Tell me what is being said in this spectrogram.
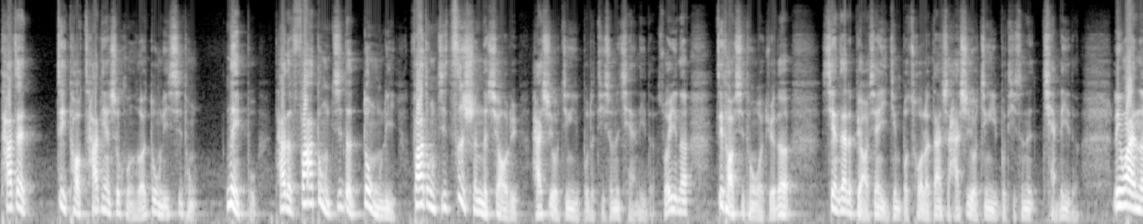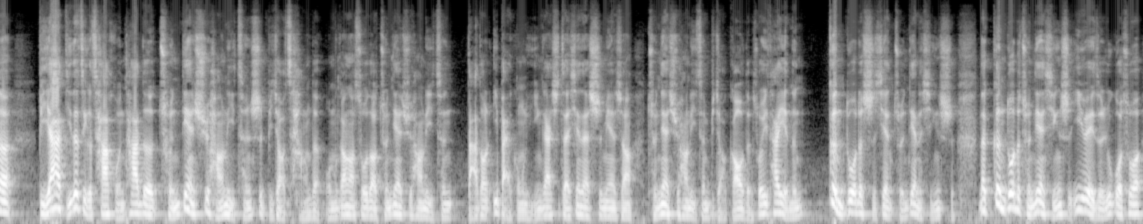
它在这套插电式混合动力系统。内部它的发动机的动力，发动机自身的效率还是有进一步的提升的潜力的。所以呢，这套系统我觉得现在的表现已经不错了，但是还是有进一步提升的潜力的。另外呢，比亚迪的这个插混，它的纯电续航里程是比较长的。我们刚刚说到纯电续航里程达到了一百公里，应该是在现在市面上纯电续航里程比较高的，所以它也能更多的实现纯电的行驶。那更多的纯电行驶意味着，如果说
